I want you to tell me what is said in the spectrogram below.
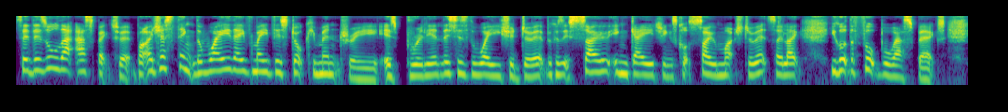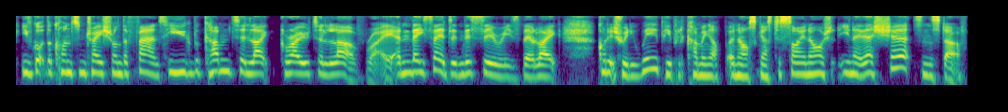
So there's all that aspect to it. But I just think the way they've made this documentary is brilliant. This is the way you should do it because it's so engaging. It's got so much to it. So like you've got the football aspect, you've got the concentration on the fans who you become to like grow to love, right? And they said in this series, they're like, God, it's really weird. People are coming up and asking us to sign our, you know, their shirts and stuff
